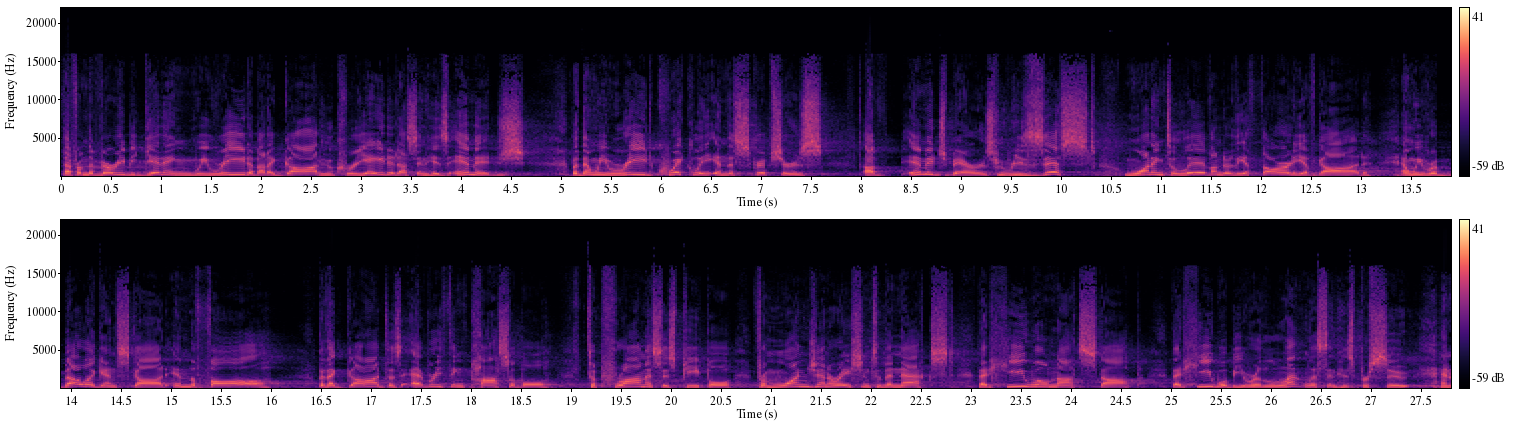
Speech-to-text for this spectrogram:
That from the very beginning, we read about a God who created us in His image, but then we read quickly in the Scriptures of image bearers who resist wanting to live under the authority of God, and we rebel against God in the fall, but that God does everything possible to promise his people from one generation to the next that he will not stop, that he will be relentless in his pursuit. And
